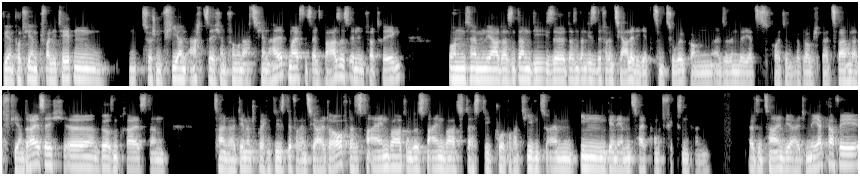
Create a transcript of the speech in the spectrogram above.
Wir importieren Qualitäten zwischen 84 und 85,5 meistens als Basis in den Verträgen. Und ähm, ja, da sind dann diese, da sind dann diese Differentiale, die jetzt zum Zuge kommen. Also wenn wir jetzt heute sind wir, glaube ich, bei 234 äh, Börsenpreis, dann zahlen wir halt dementsprechend dieses Differential drauf. Das ist vereinbart und das ist vereinbart, dass die Kooperativen zu einem ihnen genehmen Zeitpunkt fixen können. Also zahlen wir halt mehr Kaffee,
